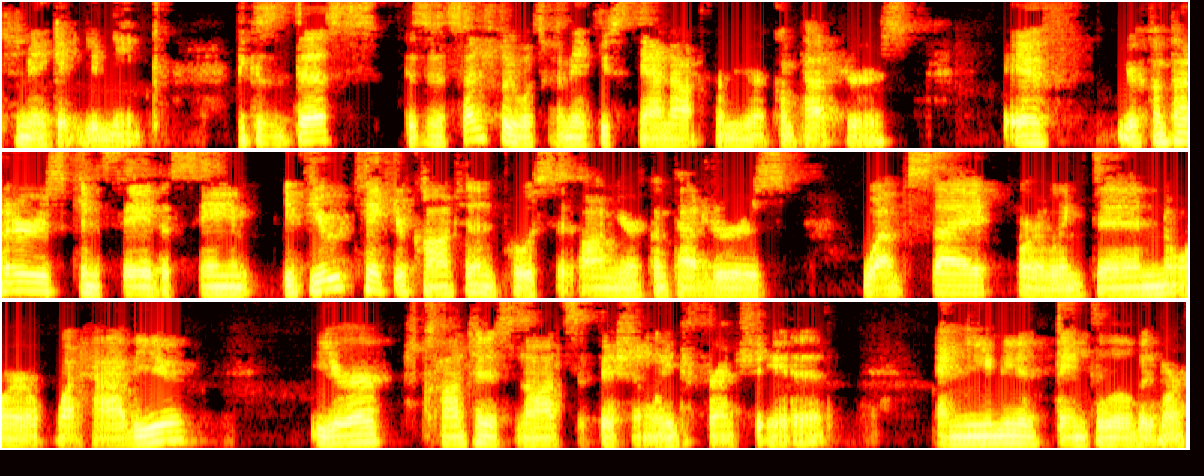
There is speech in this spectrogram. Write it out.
to make it unique. Because this is essentially what's going to make you stand out from your competitors. If your competitors can say the same, if you take your content and post it on your competitors' website or LinkedIn or what have you, your content is not sufficiently differentiated. And you need to think a little bit more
